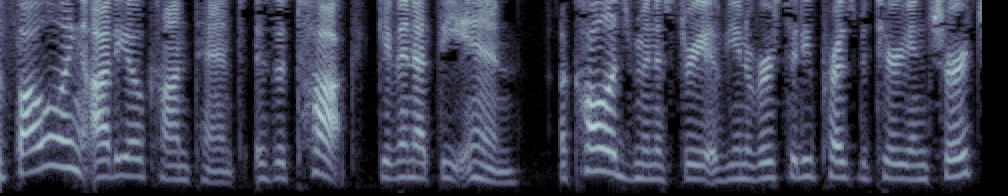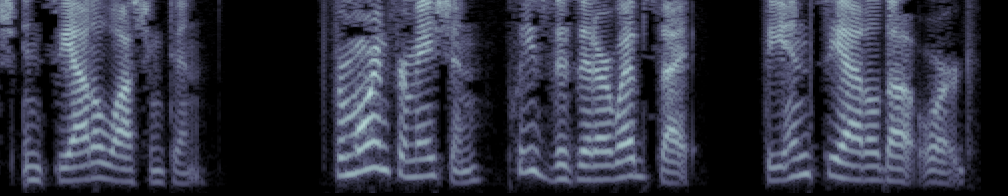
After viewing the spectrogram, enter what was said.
The following audio content is a talk given at The Inn, a college ministry of University Presbyterian Church in Seattle, Washington. For more information, please visit our website, theinnseattle.org.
